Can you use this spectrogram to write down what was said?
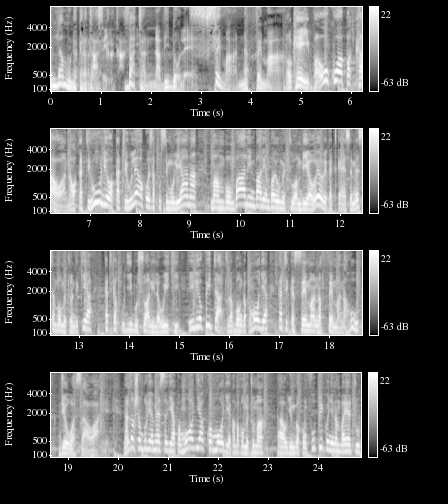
Kalamu na karatasi, bata na vidole, sema na Fema. Okay, paukwa pakawa, na wakati huu ndio wakati ule wa kuweza kusimuliana mambo mbalimbali mbali ambayo umetuambia wewe katika SMS ambayo umetuandikia katika kujibu swali la wiki iliyopita. Tunabonga pamoja katika sema na Fema, na huu ndio wasaa wake. Naanza kushambulia message hapa moja kwa moja, ambapo umetuma uh, ujumbe wako mfupi kwenye namba yetu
